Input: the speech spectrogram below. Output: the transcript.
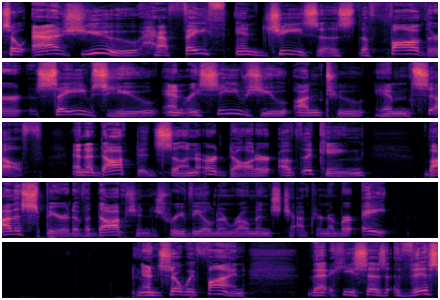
So, as you have faith in Jesus, the Father saves you and receives you unto himself, an adopted son or daughter of the King by the Spirit of adoption, is revealed in Romans chapter number 8. And so we find that he says, This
